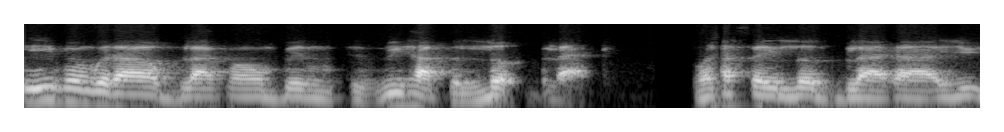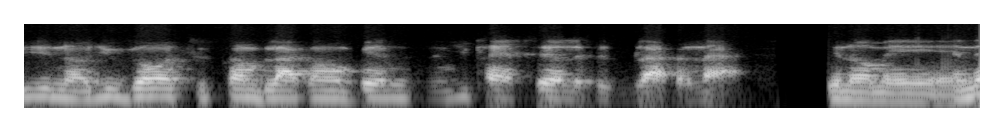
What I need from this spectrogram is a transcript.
even with our black-owned businesses, we have to look black. When I say look black, I, you you know you go into some black-owned business and you can't tell if it's black or not. You know what I mean? And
